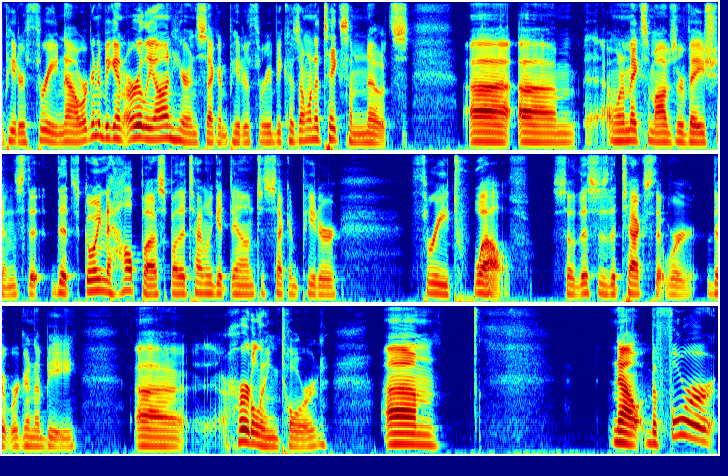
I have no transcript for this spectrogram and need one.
Peter 3. Now, we're going to begin early on here in 2 Peter 3 because I want to take some notes. Uh, um, I want to make some observations that, that's going to help us by the time we get down to 2 Peter 3.12. So this is the text that we're, that we're going to be uh, hurtling toward. Um, now, before,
